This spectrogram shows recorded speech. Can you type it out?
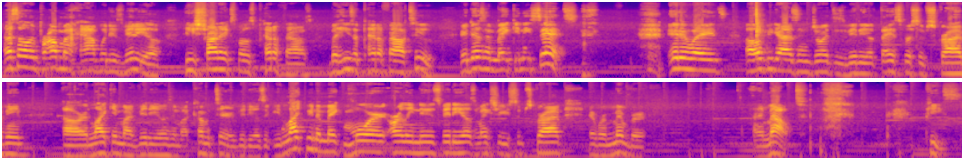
That's the only problem I have with his video. He's trying to expose pedophiles, but he's a pedophile too. It doesn't make any sense. Anyways, I hope you guys enjoyed this video. Thanks for subscribing or liking my videos and my commentary videos. If you'd like me to make more Arlie news videos, make sure you subscribe. And remember, I'm out. Peace.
